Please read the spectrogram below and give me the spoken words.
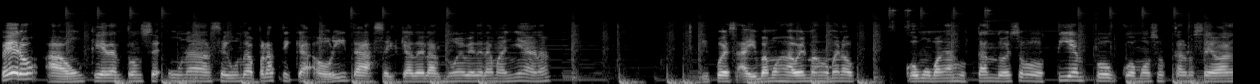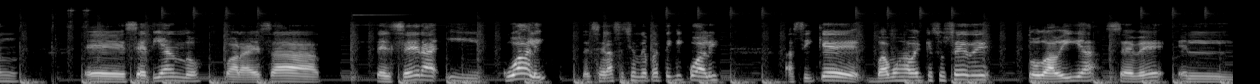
Pero aún queda entonces una segunda práctica ahorita cerca de las 9 de la mañana. Y pues ahí vamos a ver más o menos cómo van ajustando esos tiempos, cómo esos carros se van seteando para esa tercera y quali tercera sesión de práctica y quali. Así que vamos a ver qué sucede. Todavía se ve el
